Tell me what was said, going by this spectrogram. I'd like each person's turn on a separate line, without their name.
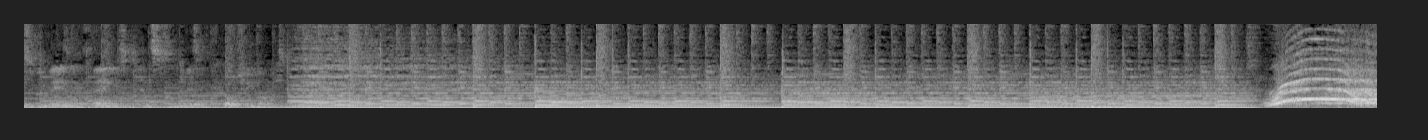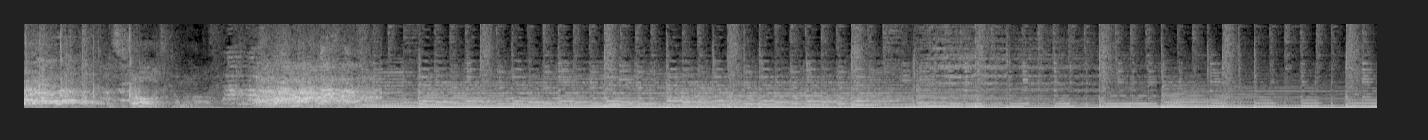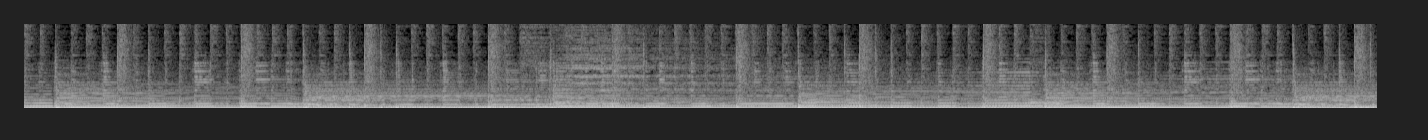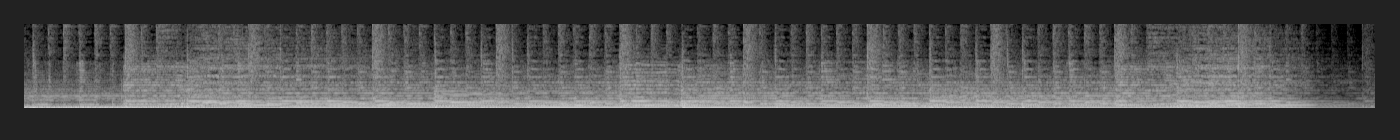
did some amazing things and some amazing coaching moments.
